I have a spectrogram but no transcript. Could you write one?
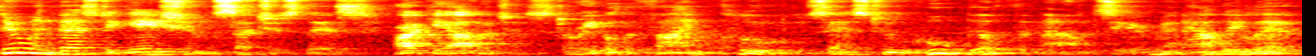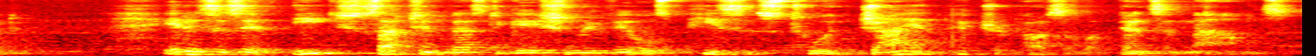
Through investigations such as this, archaeologists are able to find clues as to who built the mounds here and how they lived. It is as if each such investigation reveals pieces to a giant picture puzzle of Pinson Mounds.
